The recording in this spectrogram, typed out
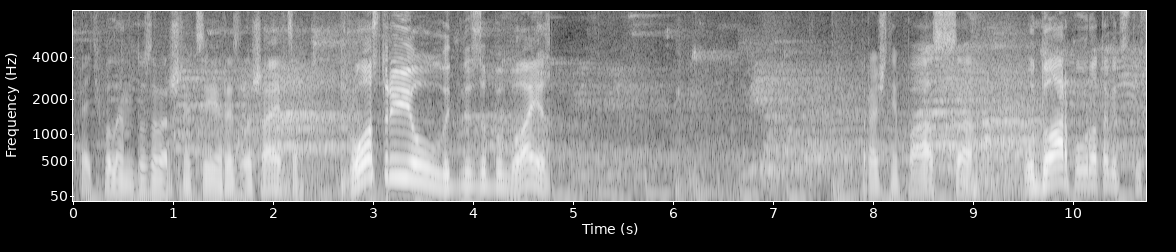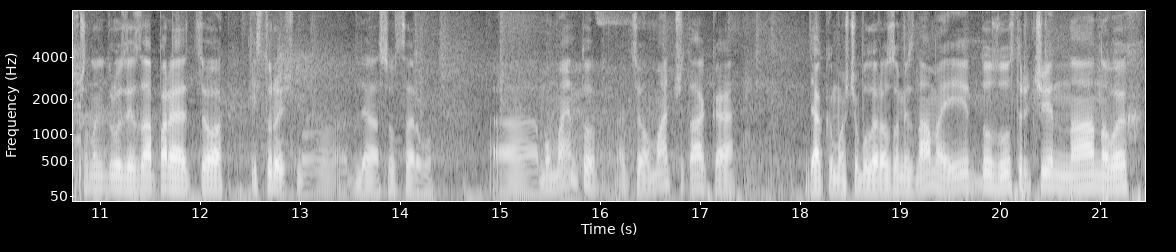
5 хвилин до завершення цієї гри залишається. Розстріл! Ледь не забиває. Перечний пас. Удар поворота від Стецюка. Шановні друзі, за перегляд цього історичного для софтсерву е, моменту цього матчу. Так, е, дякуємо, що були разом із нами. І до зустрічі на нових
